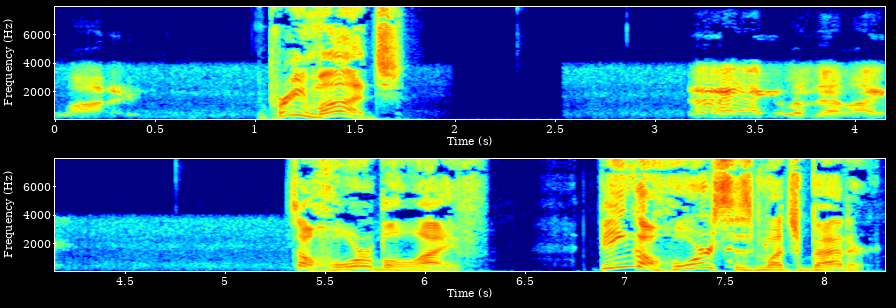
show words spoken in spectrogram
slaughtered. Pretty much. All right, I can live that life. It's a horrible life. Being a horse is much better.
